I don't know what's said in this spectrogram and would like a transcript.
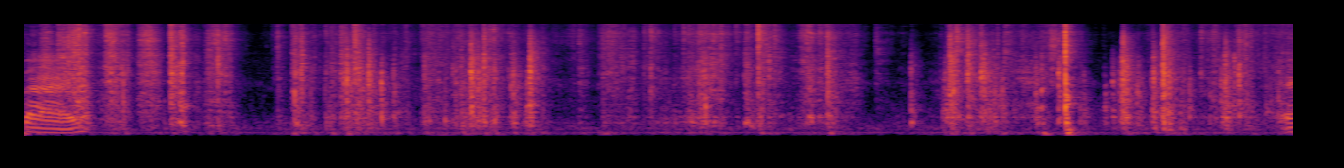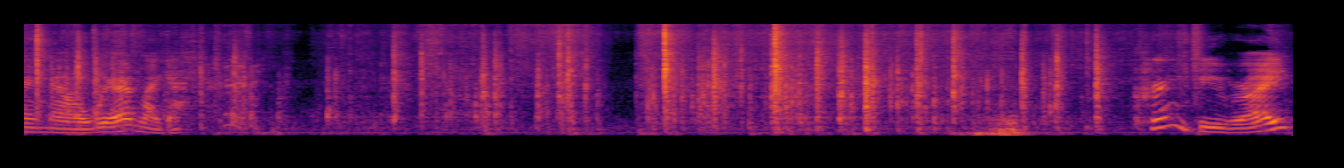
bag. And now we're like a Crazy, right?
